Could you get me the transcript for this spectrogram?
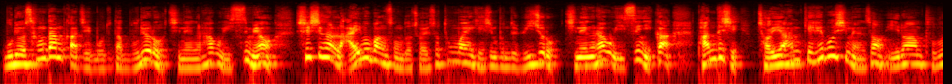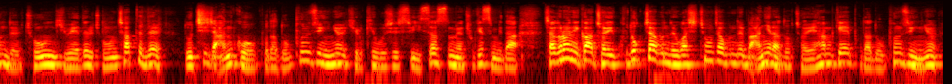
무료 상담까지 모두 다 무료로 진행을 하고 있으며 실시간 라이브 방송도 저희 소통방에 계신 분들 위주로 진행을 하고 있으니까 반드시 저희와 함께 해보시면서 이러한 부분들 좋은 기회들 좋은 차트들 놓치지 않고 보다 높은 수익률 기록해 보실 수 있었으면 좋겠습니다. 자 그러니까 저희 구독자분들과 시청자분들만이라도 저희 함께 보다 높은 수익률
